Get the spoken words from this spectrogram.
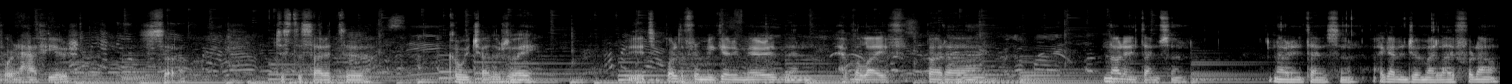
four and a half years, so just decided to go each other's way. It's important for me getting married and have a life, but uh, not anytime soon. Not anytime soon. I gotta enjoy my life for now,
